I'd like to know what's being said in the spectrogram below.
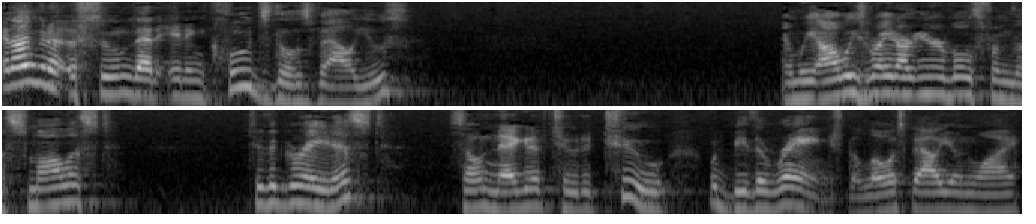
And I'm going to assume that it includes those values. And we always write our intervals from the smallest to the greatest. So negative 2 to 2 would be the range, the lowest value in y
